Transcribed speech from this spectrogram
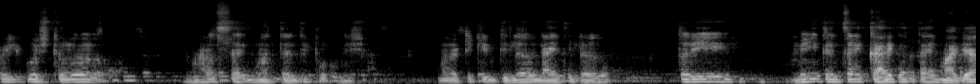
पहिली गोष्ट महाराज साहेब म्हणतात पूर्व मला तिकीट दिलं नाही दिलं तरी मी त्यांचा एक कार्यकर्ता आहे. माझ्या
